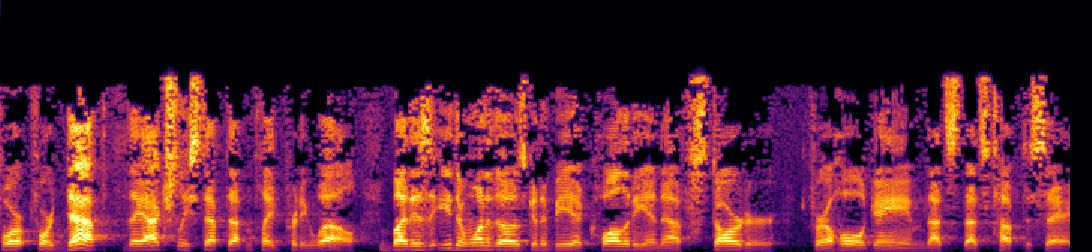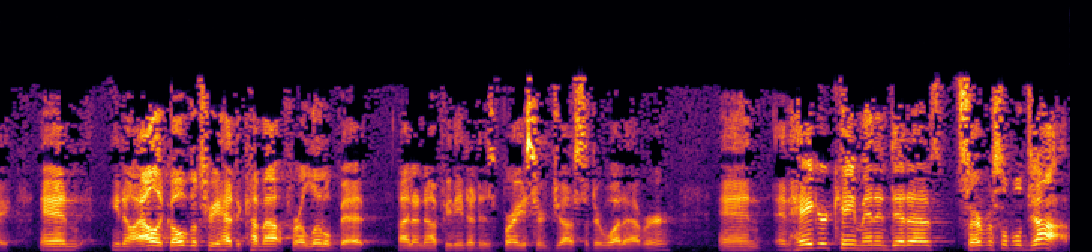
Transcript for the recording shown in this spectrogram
for for depth, they actually stepped up and played pretty well. But is either one of those going to be a quality enough starter for a whole game, that's that's tough to say. And you know, Alec Ogletree had to come out for a little bit. I don't know if he needed his bracer adjusted or whatever. And and Hager came in and did a serviceable job.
